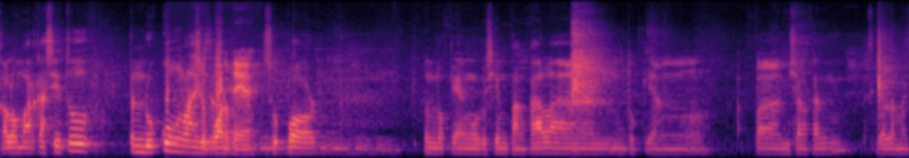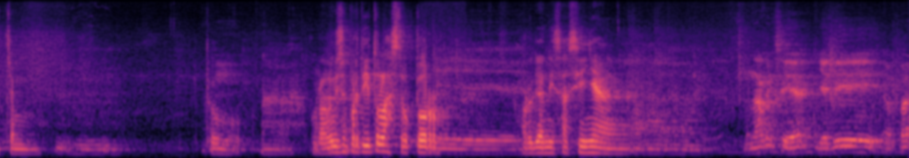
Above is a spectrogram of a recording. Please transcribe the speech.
kalau markas itu pendukung lah Support istilahnya. ya? support. Untuk yang ngurusin pangkalan untuk yang apa misalkan segala macam itu nah kurang lebih seperti itulah struktur organisasinya Ah, menarik sih ya. Jadi apa?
